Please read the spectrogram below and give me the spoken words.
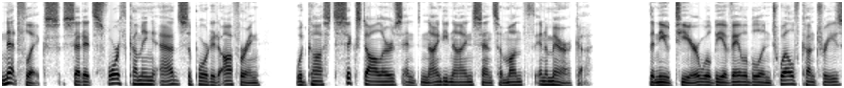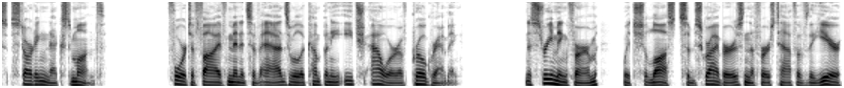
Netflix said its forthcoming ad supported offering would cost $6.99 a month in America. The new tier will be available in 12 countries starting next month. Four to five minutes of ads will accompany each hour of programming. The streaming firm, which lost subscribers in the first half of the year,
